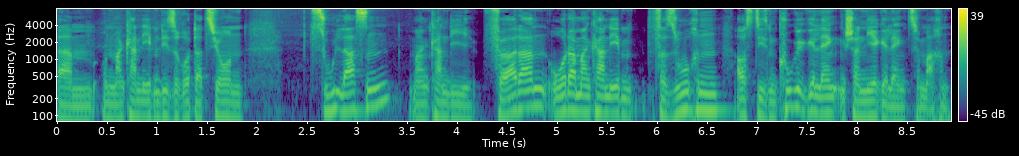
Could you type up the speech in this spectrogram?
Ähm, und man kann eben diese Rotation zulassen, man kann die fördern oder man kann eben versuchen, aus diesem Kugelgelenk ein Scharniergelenk zu machen.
